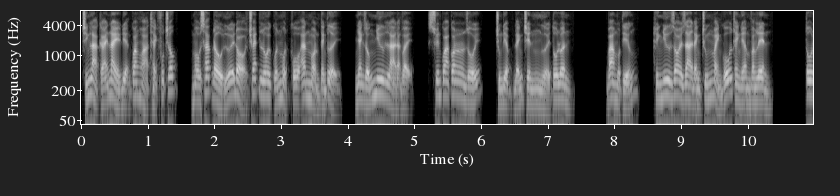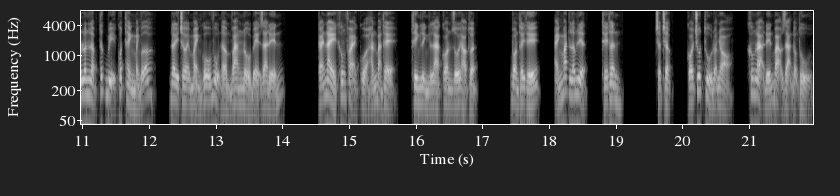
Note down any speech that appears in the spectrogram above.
Chính là cái này điện quang hỏa thạch phút chốc, màu sắc đầu lưỡi đỏ chét lôi cuốn một cô ăn mòn tánh tưởi, nhanh giống như là đạn vậy, xuyên qua con rối, trùng điệp đánh trên người tô luân. Ba một tiếng, hình như roi ra đánh trúng mảnh gỗ thanh âm vang lên. Tô luân lập tức bị quất thành mảnh vỡ, đầy trời mảnh gỗ vụn ẩm vang nổ bể ra đến cái này không phải của hắn bản thể, thình lình là con dối ảo thuật. Bọn thấy thế, ánh mắt lấm liệt, thế thân. Chật chật có chút thủ đoạn nhỏ, không lạ đến bạo dạn động thủ.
